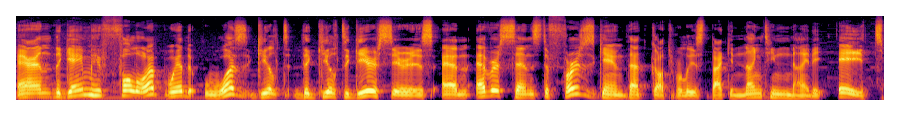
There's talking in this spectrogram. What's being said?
And the game he followed up with was Guilt, the Guilty Gear series, and ever since the first game that got released back in 1998.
